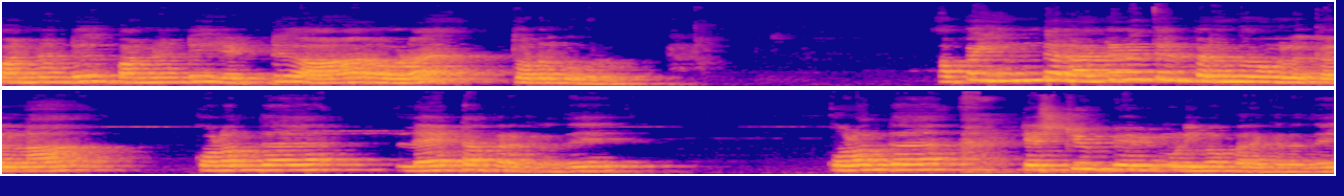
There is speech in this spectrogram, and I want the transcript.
பன்னெண்டு பன்னெண்டு எட்டு ஆறோட தொடர்பு கொள்ளும். அப்போ இந்த லக்னத்தில் பிறந்தவங்களுக்கெல்லாம் குழந்தை லேட்டாக பிறக்கிறது குழந்தை டெஸ்டியூப் பேபி மூலிமா பிறக்கிறது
